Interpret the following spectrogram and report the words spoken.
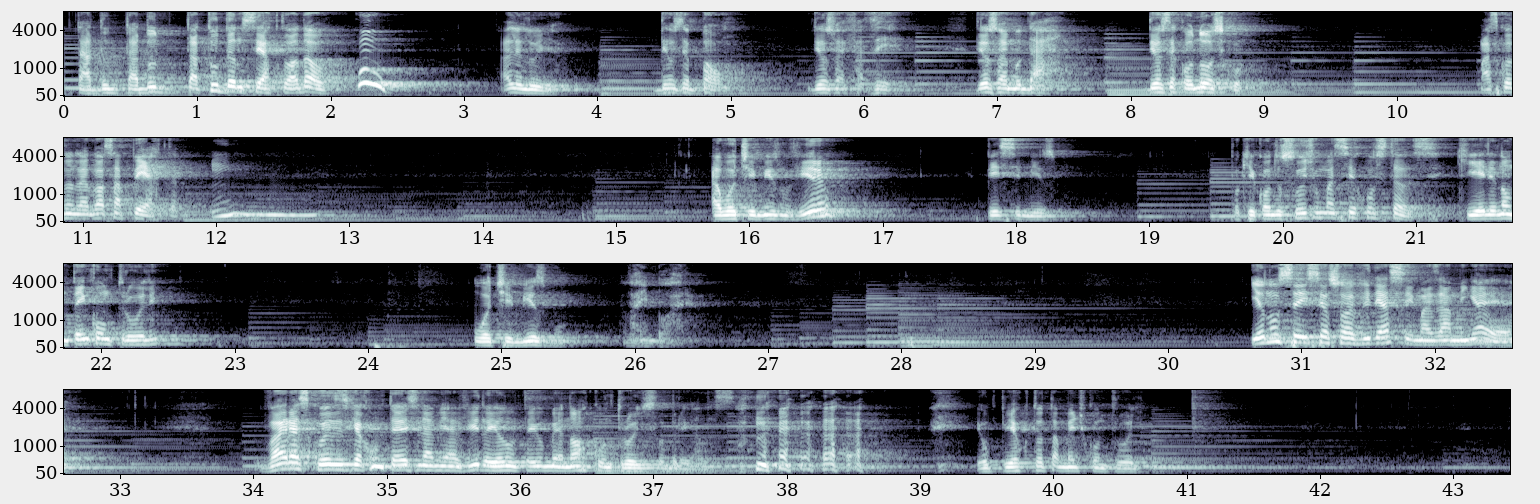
tá, tá, tá tudo dando certo, Adão. Uh! Aleluia. Deus é bom. Deus vai fazer. Deus vai mudar. Deus é conosco. Mas quando o negócio aperta, hum, o otimismo vira pessimismo. Porque quando surge uma circunstância que ele não tem controle, o otimismo vai embora. E eu não sei se a sua vida é assim, mas a minha é. Várias coisas que acontecem na minha vida eu não tenho o menor controle sobre elas. eu perco totalmente o controle.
